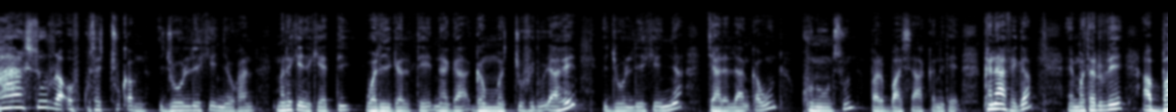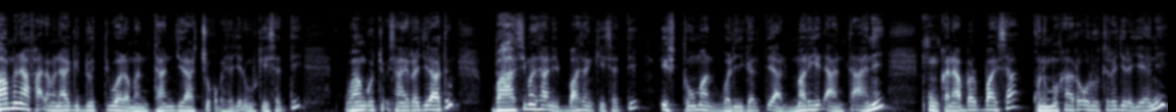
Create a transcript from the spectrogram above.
aarsuurraa of qusachuu qabna ijoollee keenya yookaan mana keenya keessatti waliigaltee nagaa gammachuu fiduudhaaf ijoollee keenya jaalalaan qabuun kunuunsuun barbaachisaa akka inni ta'edha. Kanaaf egaa mata duree abbaa manaa fi haadha manaa gidduutti wal amantaan jiraachuu qaba isa jedhamu keessatti waan gochuu isaan irra jiraatu baasii mana isaaniif baasan keessatti iftoomaan waliigalteedhaan mareedhaan ta'anii kun kanaaf barbaachisaa kun immoo kanarra ooluutu irra jira jedhanii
